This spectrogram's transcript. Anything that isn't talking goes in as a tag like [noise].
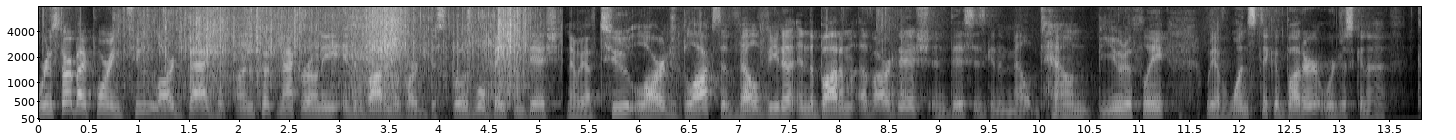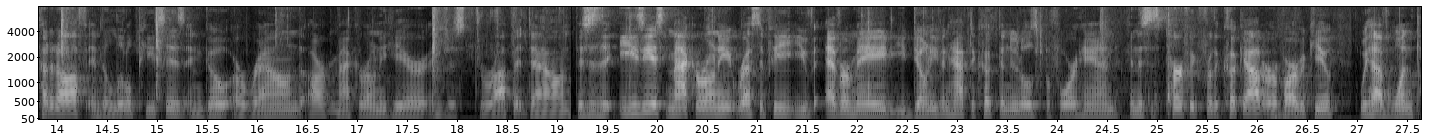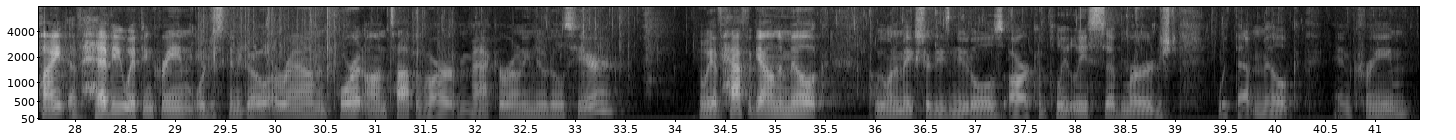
We're gonna start by pouring two large bags of uncooked macaroni into the bottom of our disposable baking dish. Now we have two large blocks of Velveeta in the bottom of our dish, and this is gonna melt [laughs] down beautifully. We have one stick of butter. We're just gonna cut it off into little pieces and go around our macaroni here and just drop it down. This is the easiest macaroni recipe you've ever made. You don't even have to cook the noodles beforehand. And this is perfect for the cookout or a barbecue. We have one pint of heavy whipping cream. We're just gonna go around and pour it on top of our macaroni noodles here. And we have half a gallon of milk. We wanna make sure these noodles are completely submerged with that milk and cream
